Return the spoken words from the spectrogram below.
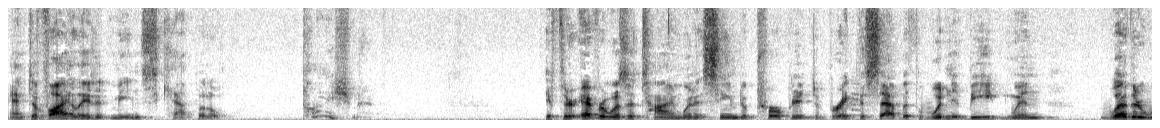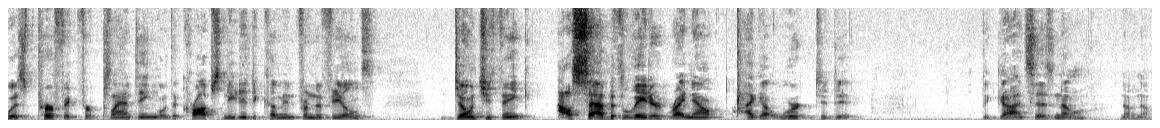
And to violate it means capital punishment. If there ever was a time when it seemed appropriate to break the Sabbath, wouldn't it be when weather was perfect for planting or the crops needed to come in from the fields? Don't you think? I'll Sabbath later. Right now, I got work to do. But God says, no, no, no.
